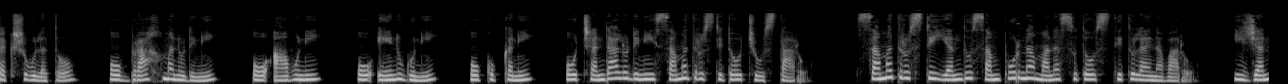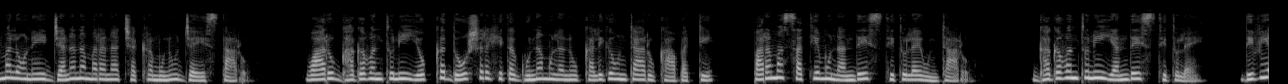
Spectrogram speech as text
చక్షువులతో ఓ బ్రాహ్మణుడిని ఓ ఆవుని ఓ ఏనుగుని ఓ కుక్కని ఓ చండాలుడిని సమదృష్టితో చూస్తారు. సమదృష్టి ఎందు సంపూర్ణ మనస్సుతో స్థితులైనవారు. ఈ జన్మలోనే జననమరణ చక్రమును జయిస్తారు. వారు భగవంతుని యొక్క దోషరహిత గుణములను కలిగి ఉంటారు కాబట్టి పరమ సత్యము నందే స్థితులై ఉంటారు. భగవంతుని ఎందే స్థితులై. దివ్య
